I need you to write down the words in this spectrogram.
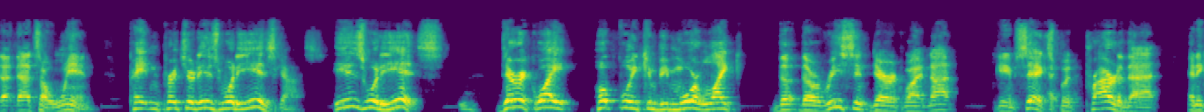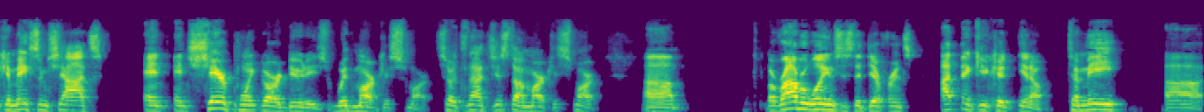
that, that's a win. Payton Pritchard is what he is, guys. He is what he is. Derek White hopefully can be more like the the recent Derrick White, not game six, but prior to that, and he can make some shots and and share point guard duties with Marcus Smart. So it's not just on Marcus Smart. Um, but Robert Williams is the difference. I think you could, you know, to me, Uh,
